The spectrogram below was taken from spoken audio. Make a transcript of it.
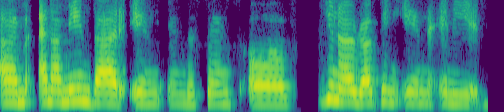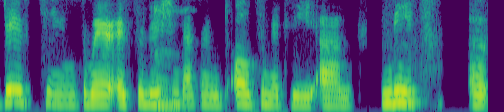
Um, and I mean that in, in the sense of, you know, roping in any dev teams where a solution mm. doesn't ultimately um, meet uh,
